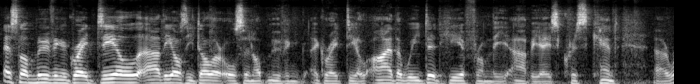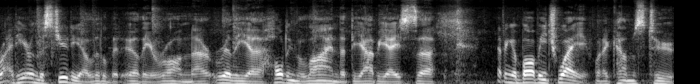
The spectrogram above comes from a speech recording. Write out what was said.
that's not moving a great deal. Uh, the Aussie dollar also not moving a great deal either. We did hear from the RBA's Chris Kent uh, right here in the studio a little bit earlier on, uh, really uh, holding the line that the RBA's having a bob each way when it comes to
